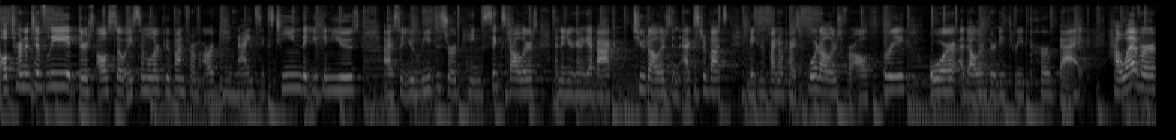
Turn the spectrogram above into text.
Alternatively, there's also a similar coupon from RP916 that you can use. Uh, so you leave the store paying $6 and then you're gonna get back $2 in extra bucks, making the final price $4 for all three or $1.33 per bag. However,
